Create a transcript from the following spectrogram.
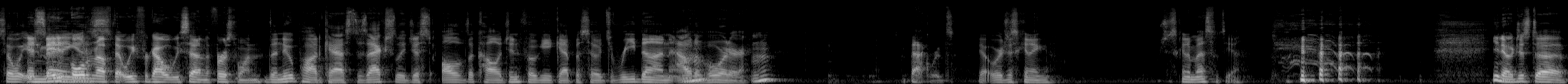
So what you're and made it old enough that we forgot what we said on the first one. the new podcast is actually just all of the College Info Geek episodes redone out Mm-hmm. of order. Backwards. Yeah, we're just gonna we're just gonna mess with you. You know, just a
